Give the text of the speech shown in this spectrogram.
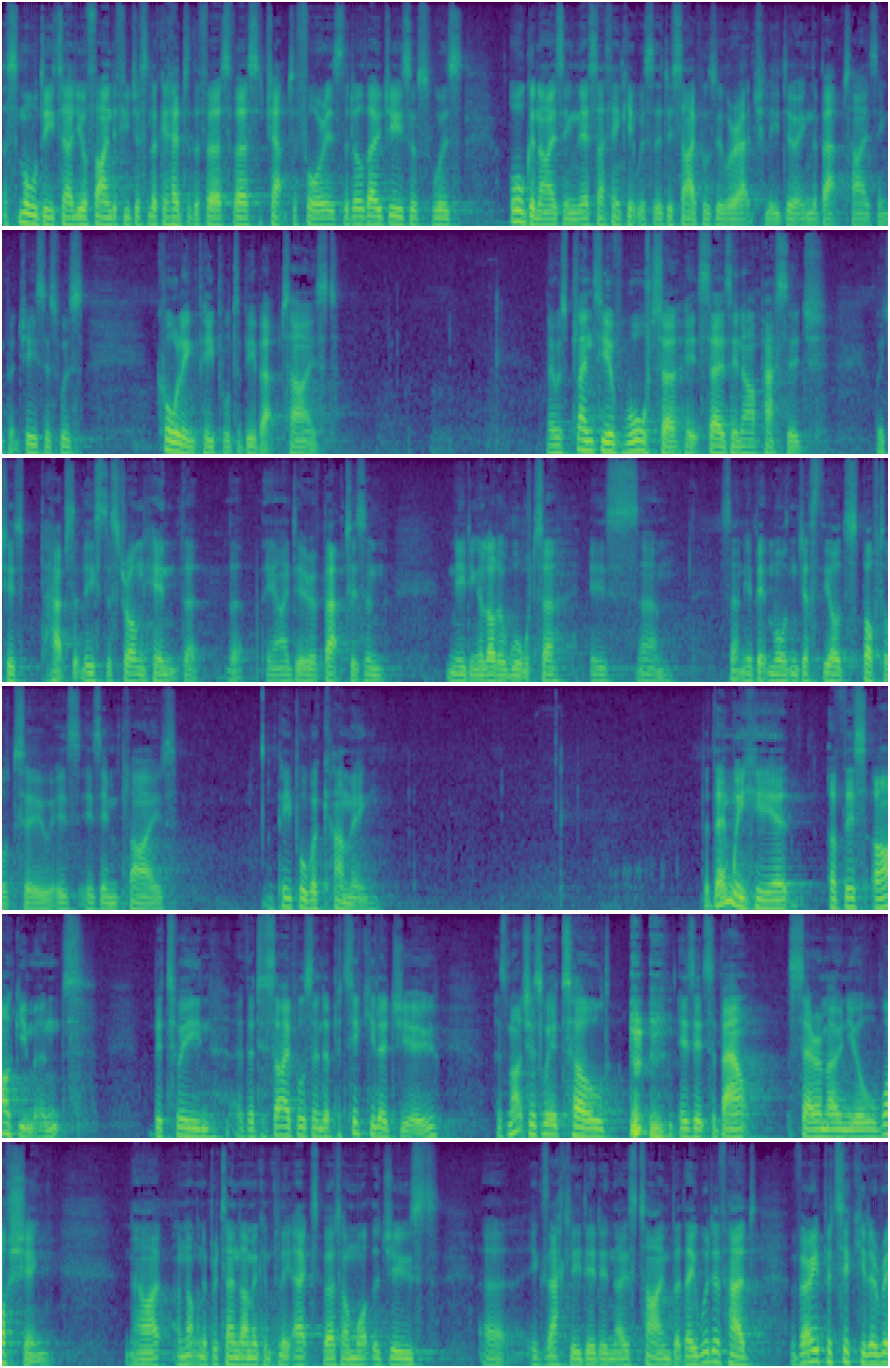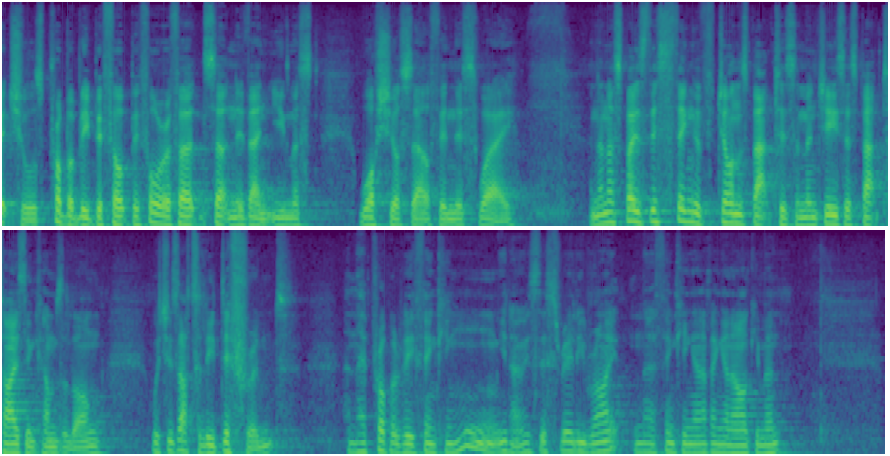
a small detail you'll find if you just look ahead to the first verse of chapter 4 is that although Jesus was organizing this, I think it was the disciples who were actually doing the baptizing, but Jesus was calling people to be baptized. There was plenty of water, it says in our passage, which is perhaps at least a strong hint that that the idea of baptism needing a lot of water is um, certainly a bit more than just the odd spot or two is, is implied. People were coming. But then we hear of this argument between the disciples and a particular Jew, as much as we're told is it's about ceremonial washing. Now, I, am not going to pretend I'm a complete expert on what the Jews uh, exactly did in those times, but they would have had very particular rituals. Probably before, before a certain event, you must wash yourself in this way. And then I suppose this thing of John's baptism and Jesus baptizing comes along, which is utterly different. And they're probably thinking, hmm, you know, is this really right? And they're thinking, having an argument.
